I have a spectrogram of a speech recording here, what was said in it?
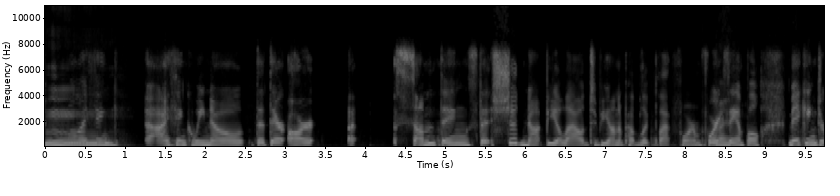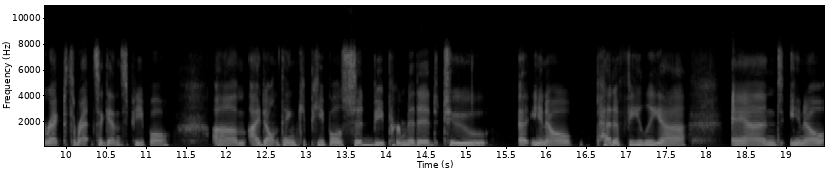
Well, I think I think we know that there are uh, some things that should not be allowed to be on a public platform. For Right. example, making direct threats against people. Um, I don't think people should be permitted to, uh, you know, pedophilia and you know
